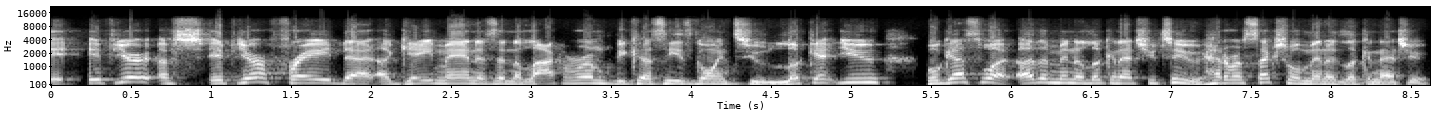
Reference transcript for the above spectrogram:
if you're if you're afraid that a gay man is in the locker room because he's going to look at you, well, guess what? Other men are looking at you too. Heterosexual men are looking at you.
